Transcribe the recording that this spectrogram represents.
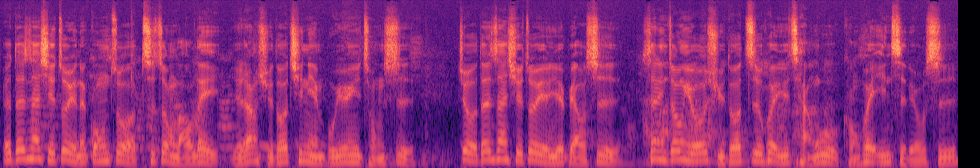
而登山协作员的工作吃重劳累，也让许多青年不愿意从事。就有登山协作员也表示，森林中有许多智慧与产物，恐会因此流失。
